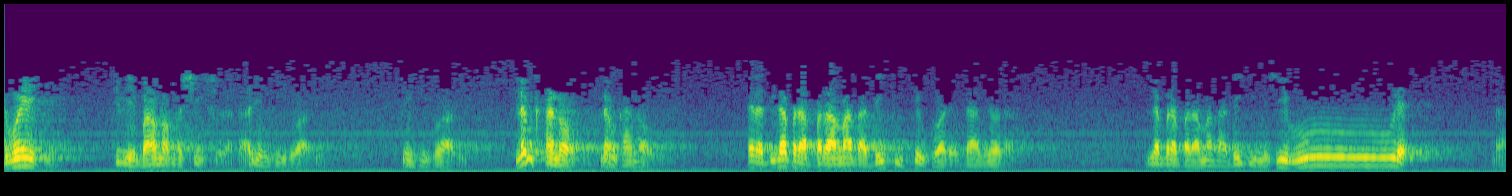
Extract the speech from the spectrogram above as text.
လွဲဒီပြင်ဘာမှမရှိဆိုတာဒါယုံကြည်သွားပြီယုံကြည်သွားပြီလက်မခံတော့လက်မခံတော့ဘူးအဲ့ဒါသီလပရပရမတ္တဒိဋ္ဌိကျုပ်သွားတယ်ဒါပြောတာလက်ပရပရမတ္တဒိဋ္ဌိမရှိဘူးတဲ့ဒါ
